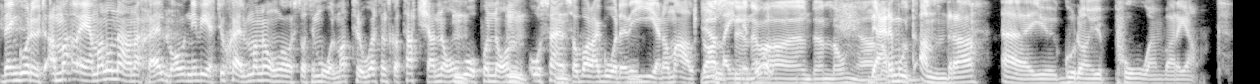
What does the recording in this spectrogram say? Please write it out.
Den går ut, är man Onana själv, och ni vet ju själv man någon gång stått i mål, man tror att den ska toucha någon, gå på någon Mm. och sen så bara går den igenom allt och alla Just in det, i mål. den långa. Däremot loppen. andra är ju, går de ju på en variant.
